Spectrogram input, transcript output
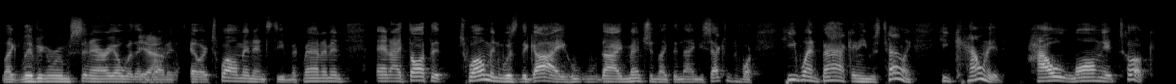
like living room scenario where they Yeah. brought in Taylor Twellman and Steve McManaman. And I thought that Twellman was the guy who that I mentioned like the 90 seconds before. He went back and he was telling, he counted how long it took,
